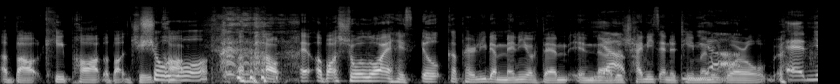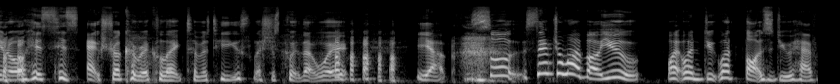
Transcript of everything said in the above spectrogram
about K-pop, about J-pop, about eh, about Show Lo and his ilk. Apparently, there are many of them in uh, the Chinese entertainment Yeah. world. and you know his his extracurricular activities. Let's just put it that way. yeah. So Sandra, what about you? What what do what thoughts do you have?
